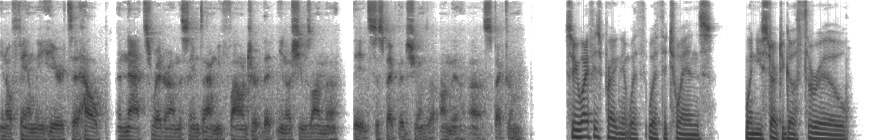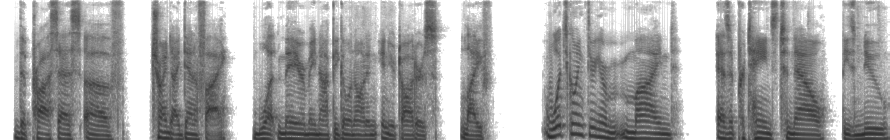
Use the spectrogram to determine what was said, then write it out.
you know, family here to help. And that's right around the same time we found her that, you know, she was on the, they suspected she was on the uh, spectrum. So your wife is pregnant with, with the twins when you start to go through the process of trying to identify what may or may not be going on in, in your daughter's life. What's going through your mind as it pertains to now these new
